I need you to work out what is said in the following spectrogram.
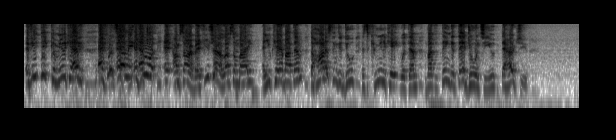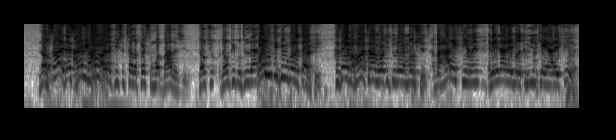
If you think communicating, If- if you tell me- if, if- you, eh, I'm sorry, but if you're trying to love somebody and you care about them, the hardest thing to do is to communicate with them about the thing that they're doing to you that hurts you. No, I'm sorry, that's I- very hard. I feel like you should tell a person what bothers you. Don't you? Don't people do that? Why do you think people go to therapy? Because they have a hard time working through their emotions about how they feeling, and they're not able to communicate how they feeling.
